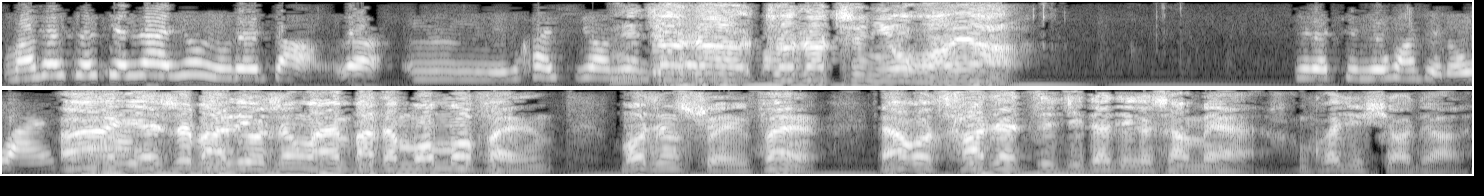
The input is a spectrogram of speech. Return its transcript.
完了，她现在又有点长了，嗯，你还需要你叫他叫他吃牛黄呀，现在吃牛黄水头丸啊，也是把六神丸把它磨磨粉，磨成水分，然后擦在自己的这个上面，很快就消掉了。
